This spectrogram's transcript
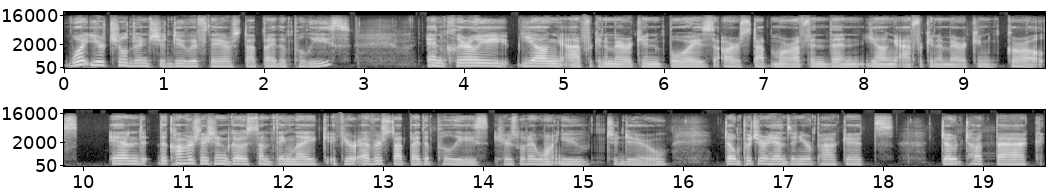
what your children should do if they are stopped by the police. And clearly, young African American boys are stopped more often than young African American girls. And the conversation goes something like if you're ever stopped by the police, here's what I want you to do. Don't put your hands in your pockets. Don't talk back.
